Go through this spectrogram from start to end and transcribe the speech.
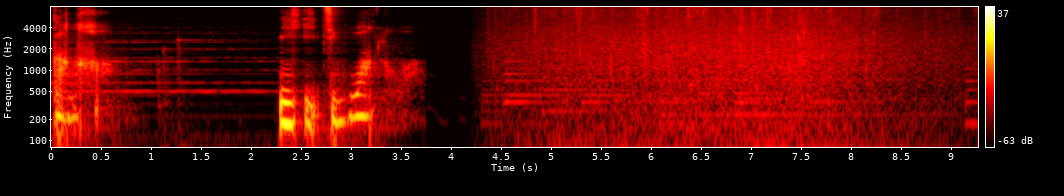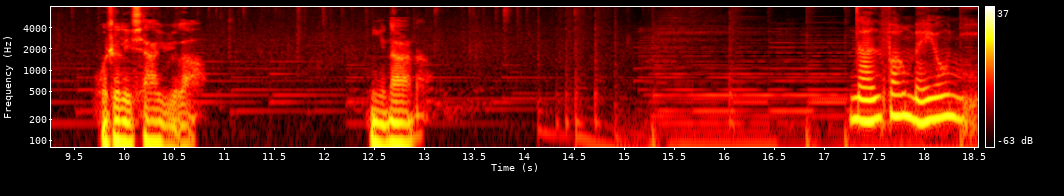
刚好，你已经忘了我。我这里下雨了，你那儿呢？南方没有你，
